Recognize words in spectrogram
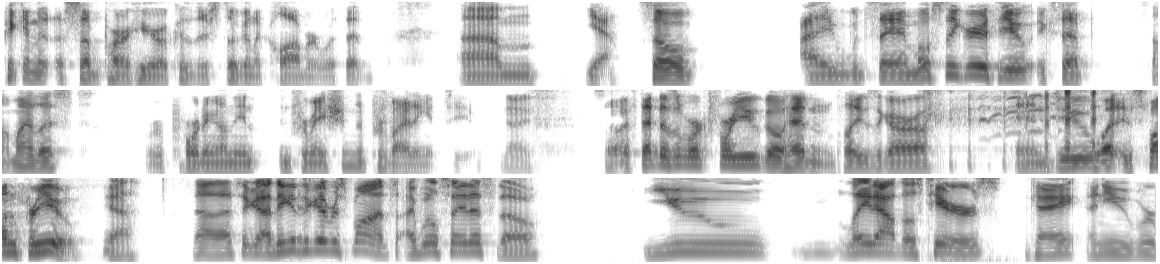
picking a, a subpar hero because they're still going to clobber with it. Um yeah. So I would say I mostly agree with you, except it's not my list. We're reporting on the information and providing it to you. Nice. So if that doesn't work for you, go ahead and play Zagara and do what is fun for you. Yeah. No, that's a good, I think it's a good response. I will say this though. You laid out those tiers, okay? And you were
